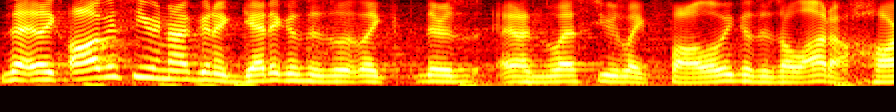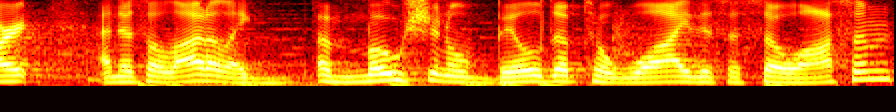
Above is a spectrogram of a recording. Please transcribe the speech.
that. Like obviously you're not gonna get it because there's like there's unless you're like following because there's a lot of heart and there's a lot of like emotional build up to why this is so awesome.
